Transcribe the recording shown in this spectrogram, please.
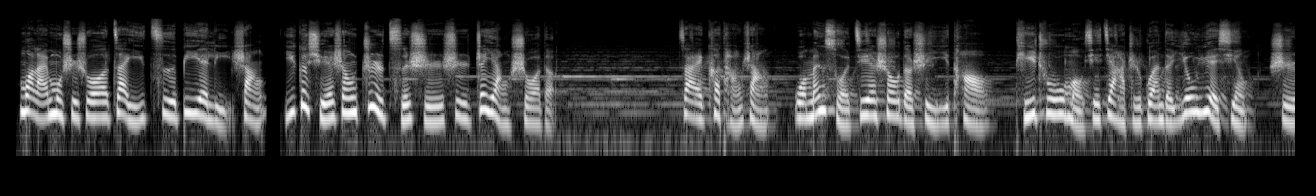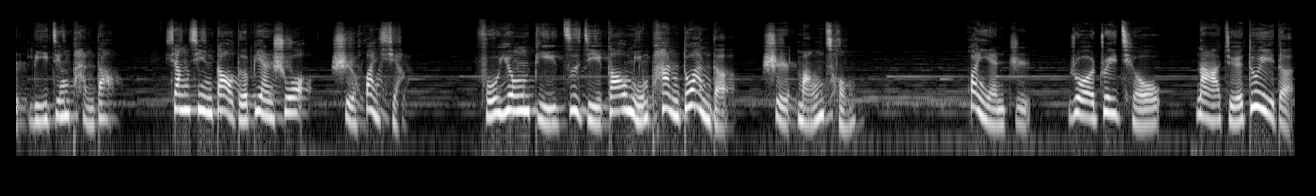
莫莱牧师说，在一次毕业礼上，一个学生致辞时是这样说的：“在课堂上，我们所接收的是一套。”提出某些价值观的优越性是离经叛道，相信道德辩说是幻想，服庸比自己高明判断的是盲从。换言之，若追求那绝对的、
